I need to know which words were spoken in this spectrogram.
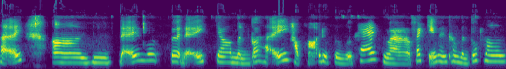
thể. Uh, để để cho mình có thể học hỏi được từ người khác và phát triển bản thân mình tốt hơn.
